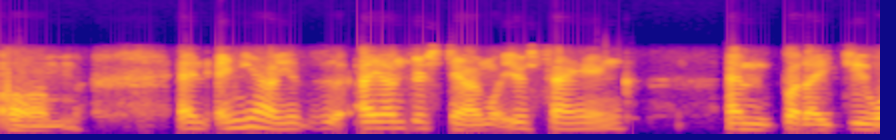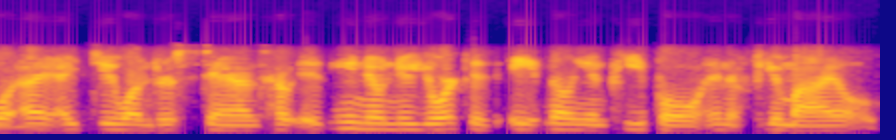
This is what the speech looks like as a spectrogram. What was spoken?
Um, and and yeah, I understand what you're saying and but I do I, I do understand how it, you know New York is eight million people in a few miles.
